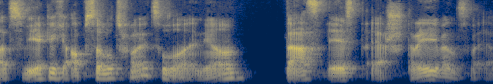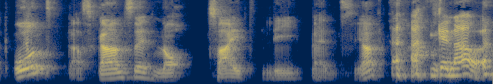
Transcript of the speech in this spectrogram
als wirklich absolut frei zu sein, ja. Das ist erstrebenswert. Und das Ganze noch zeitlebens. Ja? genau.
